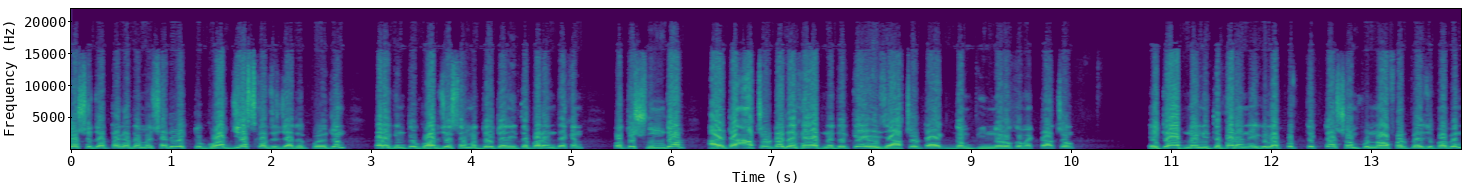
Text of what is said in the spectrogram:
দশ হাজার টাকা দামের শাড়ি, একটু গর্জিয়াস কাজে যাদের প্রয়োজন তারা কিন্তু গর্জিয়াসের মধ্যে এটা নিতে পারেন। দেখেন কত সুন্দর। আর এটা আঁচলটা দেখায় আপনাদেরকে। এই যে আঁচলটা একদম ভিন্ন রকম একটা আঁচল। এটা আপনারা নিতে পারেন। এগুলা প্রত্যেকটা সম্পূর্ণ অফার প্রাইজে পাবেন।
